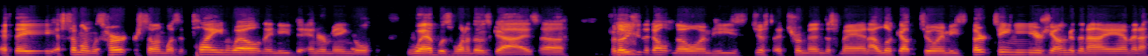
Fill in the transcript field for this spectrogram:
if they if someone was hurt or someone wasn't playing well and they needed to intermingle, Webb was one of those guys. Uh, for those of you that don't know him, he's just a tremendous man. I look up to him. He's 13 years younger than I am, and I,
